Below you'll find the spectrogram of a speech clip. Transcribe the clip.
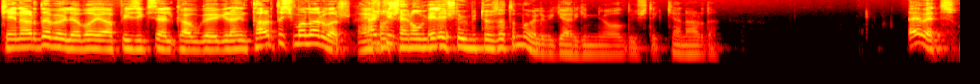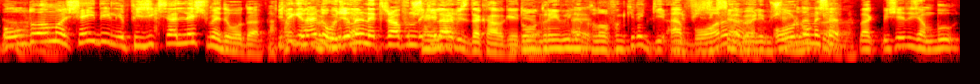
Kenarda böyle bayağı fiziksel kavgaya giren tartışmalar var. En son Herkes- Şenol hele- Güneş'le Ümit Özat'ın mı öyle bir gerginliği oldu işte kenarda? Evet oldu ama şey değil ya, fizikselleşmedi o da. Ya Bir de genelde hocaların öyle etrafındakiler şeyler- bizde kavga ediyor. Don Revie ile Evet. De hani bu fiziksel arada böyle bir şey orada yok mesela yani. bak bir şey diyeceğim bu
